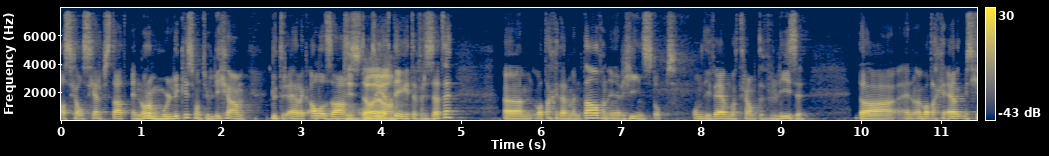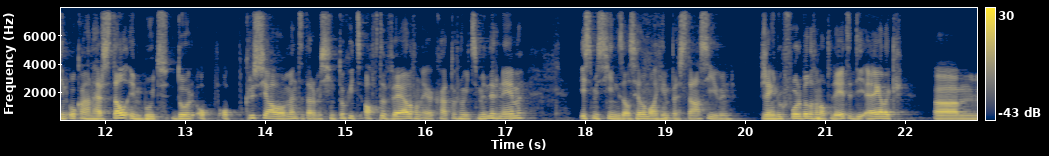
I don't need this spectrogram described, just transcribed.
als je al scherp staat, enorm moeilijk is, want je lichaam doet er eigenlijk alles aan om zich ja. er tegen te verzetten. Ehm, wat dat je daar mentaal van energie in stopt, om die 500 gram te verliezen. Dat, en, en wat dat je eigenlijk misschien ook aan herstel inboet, door op, op cruciale momenten daar misschien toch iets af te veilen, van ik ga toch nog iets minder nemen, is misschien zelfs helemaal geen prestatiewin. Er zijn genoeg voorbeelden van atleten die eigenlijk ehm,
